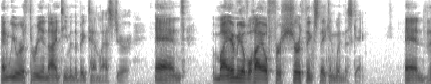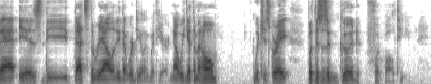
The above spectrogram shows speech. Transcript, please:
and we were a three and nine team in the Big Ten last year, and Miami of Ohio for sure thinks they can win this game, and that is the that's the reality that we're dealing with here. Now we get them at home, which is great, but this is a good football team.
